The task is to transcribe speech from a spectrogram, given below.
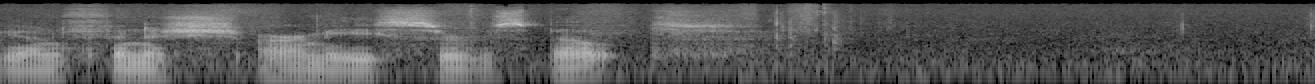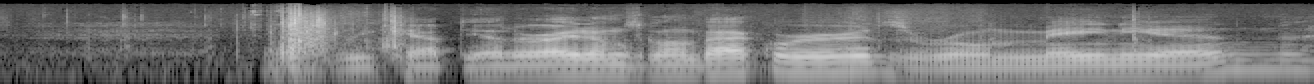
Again, Finnish Army service belt. Recap the other items going backwards. Romanian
